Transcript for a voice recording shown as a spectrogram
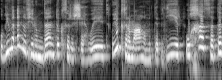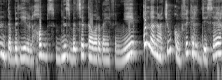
وبما أنه في رمضان تكثر الشهوات ويكثر معاهم التبذير وخاصة تبذير الخبز بنسبة 46% قلنا نعطيوكم فكرة dessert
